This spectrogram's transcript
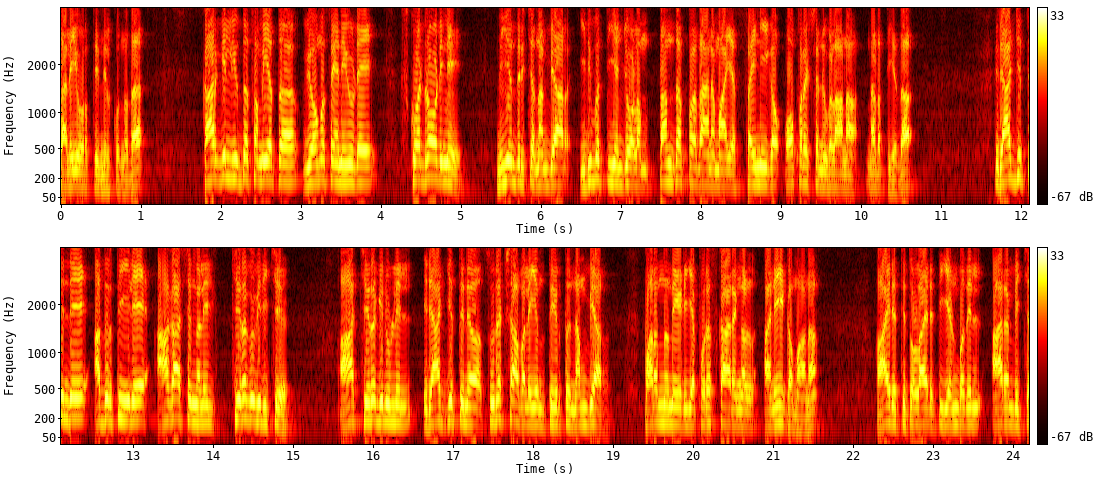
തലയുയർത്തി നിൽക്കുന്നത്. കാർഗിൽ യുദ്ധ യുദ്ധസമയത്ത് വ്യോമസേനയുടെ സ്ക്വാഡ്രോണിനെ നിയന്ത്രിച്ച നമ്പ്യാർ ഇരുപത്തിയഞ്ചോളം തന്ത്രപ്രധാനമായ സൈനിക ഓപ്പറേഷനുകളാണ് നടത്തിയത്. രാജ്യത്തിന്റെ അതിർത്തിയിലെ ആകാശങ്ങളിൽ ചിറകു വിരിച്ച് ആ ചിറകിനുള്ളിൽ രാജ്യത്തിന് സുരക്ഷാ വലയം തീർത്ത് നമ്പ്യാർ പറന്നു നേടിയ പുരസ്കാരങ്ങൾ അനേകമാണ്. ആയിരത്തി തൊള്ളായിരത്തി എൺപതിൽ ആരംഭിച്ച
